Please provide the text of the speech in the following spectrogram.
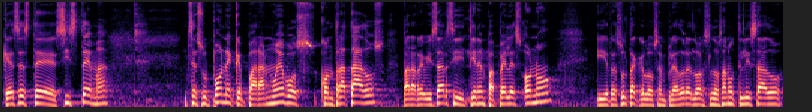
que es este sistema se supone que para nuevos contratados, para revisar si tienen papeles o no, y resulta que los empleadores los, han utilizado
